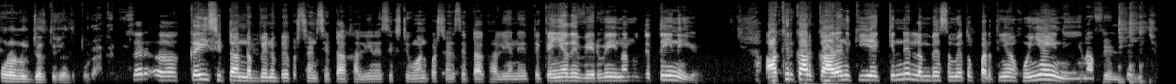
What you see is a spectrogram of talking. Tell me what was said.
ਉਹਨਾਂ ਨੂੰ ਜਲਦ ਤੋਂ ਜਲਦ ਪੂਰਾ ਕਰੇ ਸਰ ਕਈ ਸੀਟਾਂ 90 90% ਸੀਟਾਂ ਖਾਲੀਆਂ ਨੇ 61% ਸੀਟਾਂ ਖਾਲੀਆਂ ਨੇ ਤੇ ਕਈਆਂ ਦੇ ਵੇਰਵੇ ਇਹਨਾਂ ਨੂੰ ਦਿੱਤੇ ਹੀ ਨਹੀਂ ਗਏ। ਆਖਿਰਕਾਰ ਕਾਰਨ ਕੀ ਹੈ? ਕਿੰਨੇ ਲੰਬੇ ਸਮੇਂ ਤੋਂ ਭਰਤੀਆਂ ਹੋਈਆਂ ਹੀ ਨਹੀਂ ਇਹਨਾਂ ਫੀਲਡ ਦੇ ਵਿੱਚ?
